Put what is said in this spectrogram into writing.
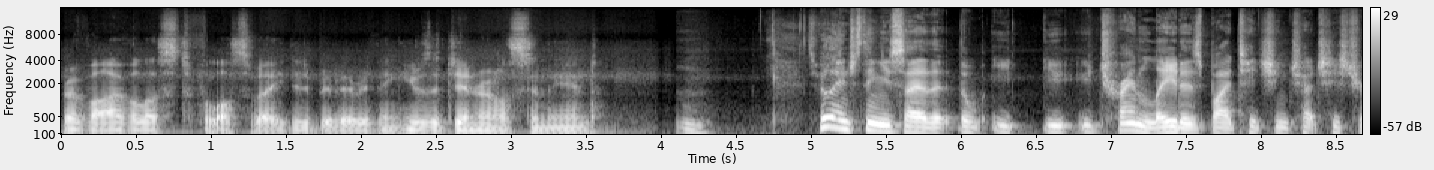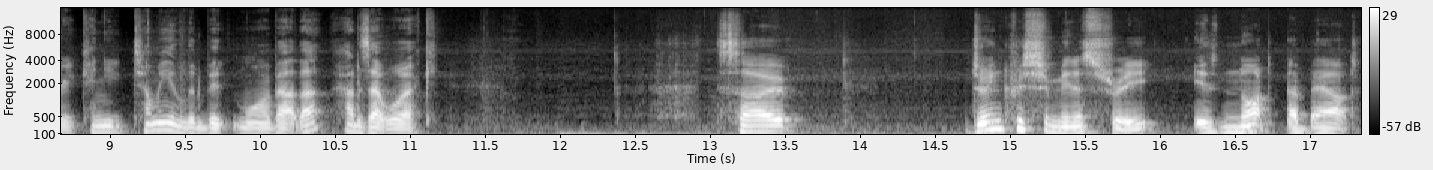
revivalist, philosopher. He did a bit of everything. He was a generalist in the end. It's really interesting you say that the, you, you, you train leaders by teaching church history. Can you tell me a little bit more about that? How does that work? So, doing Christian ministry is not about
